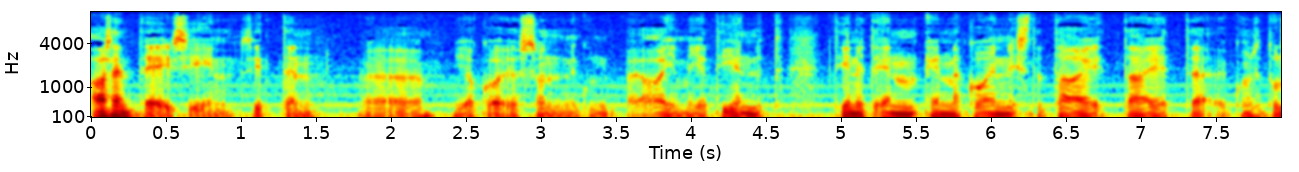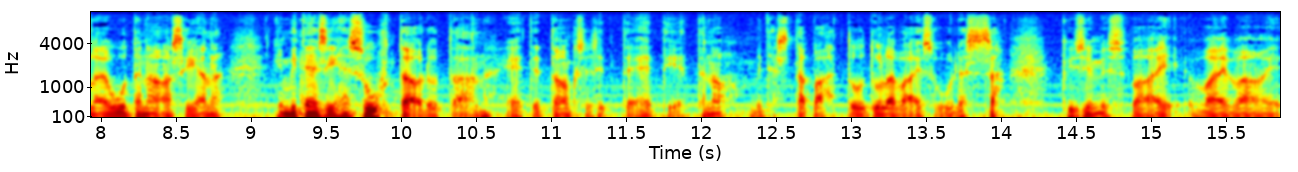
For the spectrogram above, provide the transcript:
asenteisiin sitten, joko jos on niin kuin aiemmin jo tiennyt, tiennyt en, ennakoinnista tai, tai että kun se tulee uutena asiana, niin miten siihen suhtaudutaan? Että, että onko se sitten heti, että no, mitä se tapahtuu tulevaisuudessa kysymys vai, vai, vai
